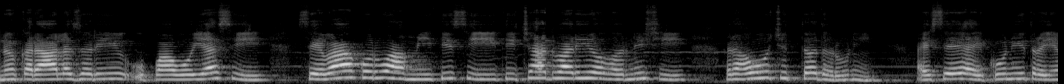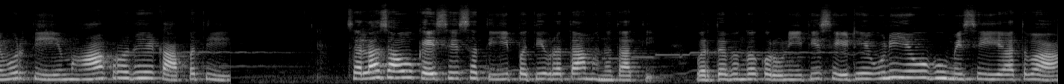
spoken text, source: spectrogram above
न कराल जरी उपावयासी सेवा करू आम्ही तिसी तिच्याद्वारी अहर्निशी राहू चित्त धरुणी. ऐसे ऐकुनी त्रयमूर्ती महाक्रोधे कापती. चला जाऊ कैसे सती पतिव्रता म्हणताती. वर्तभंग करून तिसे ठेवून येऊ भूमिसी अथवा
